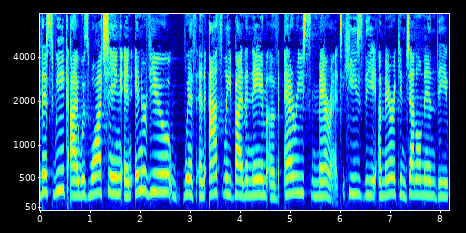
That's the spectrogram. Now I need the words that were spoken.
this week, I was watching an interview with an athlete by the name of Aries Merritt. He's the American gentleman the,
